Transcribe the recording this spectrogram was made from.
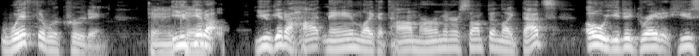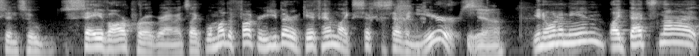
with the recruiting. You Campbell. get a you get a hot name like a Tom Herman or something like that's oh you did great at Houston so save our program. It's like well motherfucker you better give him like six to seven years. Yeah, you know what I mean? Like that's not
